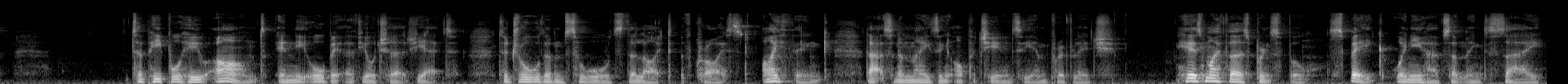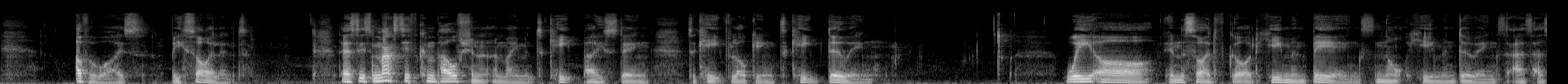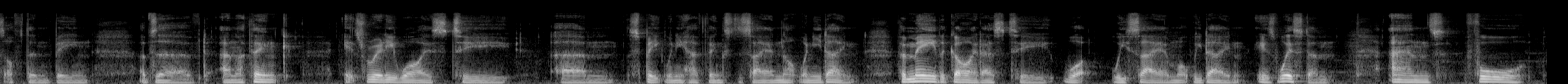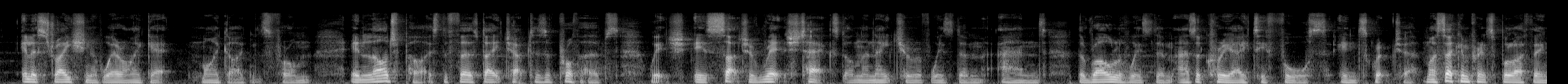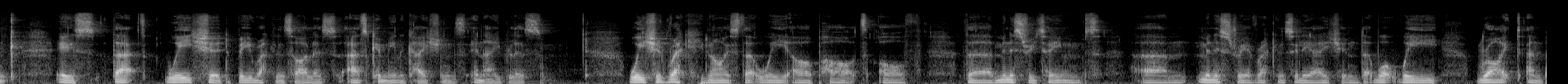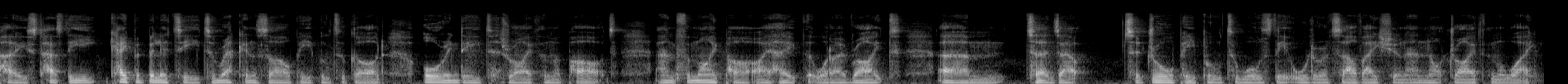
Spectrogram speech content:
to people who aren't in the orbit of your church yet, to draw them towards the light of Christ. I think that's an amazing opportunity and privilege. Here's my first principle. Speak when you have something to say, otherwise be silent. There's this massive compulsion at the moment to keep posting, to keep vlogging, to keep doing. We are, in the sight of God, human beings, not human doings, as has often been observed. And I think it's really wise to um, speak when you have things to say and not when you don't. For me, the guide as to what we say and what we don't is wisdom. And for illustration of where I get my guidance from, in large part, is the first eight chapters of Proverbs, which is such a rich text on the nature of wisdom and the role of wisdom as a creative force in Scripture. My second principle, I think, is that we should be reconcilers as communications enablers. We should recognise that we are part of the ministry team's um, ministry of reconciliation, that what we write and post has the capability to reconcile people to God or indeed to drive them apart. And for my part, I hope that what I write um, turns out to draw people towards the order of salvation and not drive them away.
